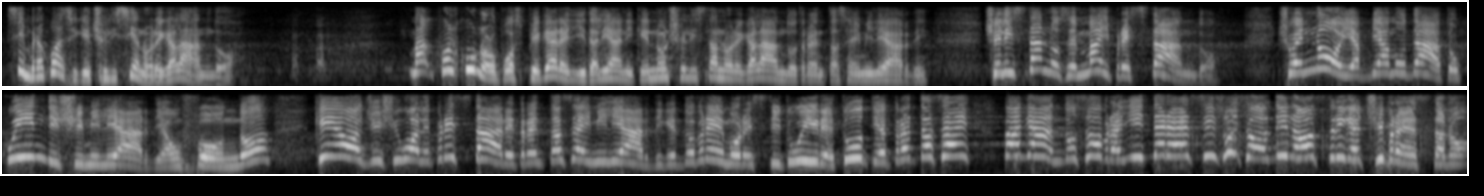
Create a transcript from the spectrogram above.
Sembra quasi che ce li stiano regalando. Ma qualcuno lo può spiegare agli italiani che non ce li stanno regalando 36 miliardi? Ce li stanno semmai prestando Cioè noi abbiamo dato 15 miliardi a un fondo che oggi ci vuole prestare 36 miliardi che dovremo restituire tutti e 36 pagando sopra gli interessi sui soldi nostri che ci prestano.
